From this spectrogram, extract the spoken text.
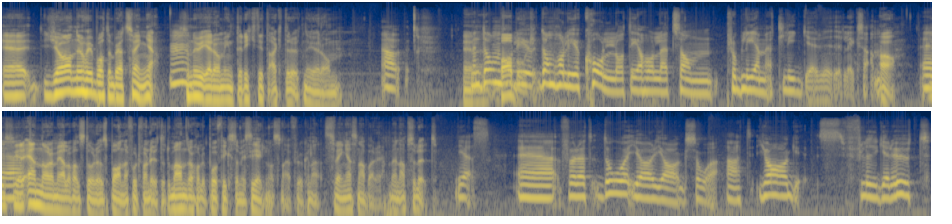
Eh, ja, nu har ju båten börjat svänga. Mm. Så nu är de inte riktigt akterut, nu är de Ja, eh, men de babord. håller, ju, de håller ju koll åt det hållet som problemet ligger i. Liksom. Ja. Du Eh. ser en av dem i alla fall står och spanar fortfarande utåt. De andra håller på att fixa med seglen och sådär för att kunna svänga snabbare. Men absolut. Yes. Eh, för att då gör jag så att jag flyger ut,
